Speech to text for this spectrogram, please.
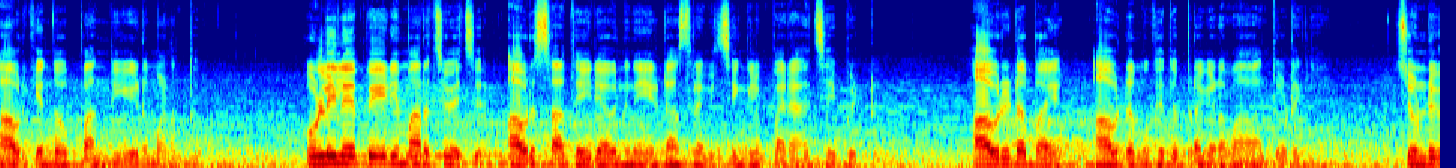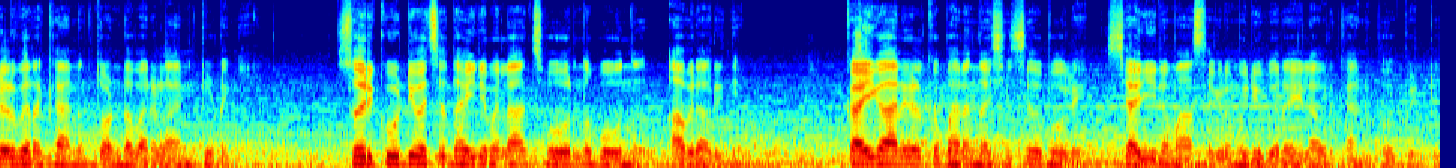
അവർക്കെന്തോ പന്തികേട് മണത്തു. ഉള്ളിലെ പേടി മറച്ചു വെച്ച് അവർ സധൈര്യം അവനെ നേരിടാൻ ശ്രമിച്ചെങ്കിലും പരാജയപ്പെട്ടു. അവരുടെ ഭയം അവരുടെ മുഖത്ത് പ്രകടമാകാൻ തുടങ്ങി. ചുണ്ടുകൾ വിറക്കാനും തൊണ്ട വരളാനും തുടങ്ങി. സ്വരുക്കൂട്ടി വെച്ച ധൈര്യമെല്ലാം ചോർന്നു പോകുന്നു അവരറിഞ്ഞു. കൈകാലുകൾക്ക് ഫലം നശിച്ചതുപോലെ ശരീരമാസകലം ഒരു വിറയിൽ അവർക്ക് അനുഭവപ്പെട്ടു.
